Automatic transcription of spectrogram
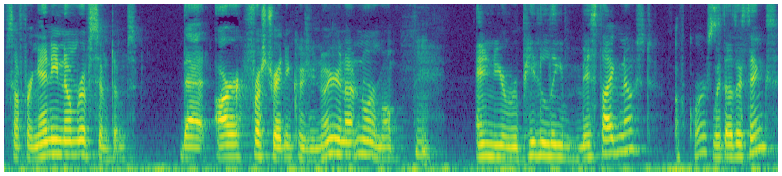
suffering any number of symptoms that are frustrating because you know you're not normal, hmm. And you're repeatedly misdiagnosed? Of course. With other things?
